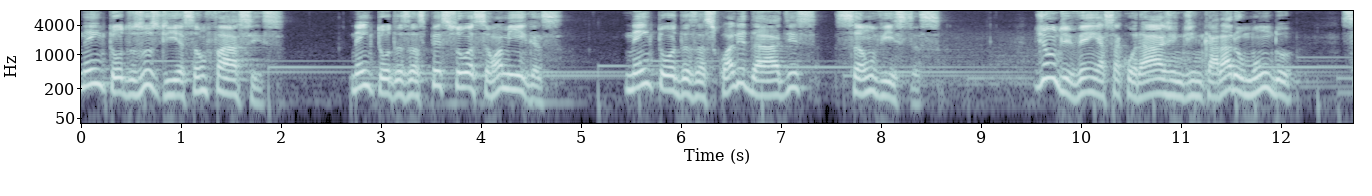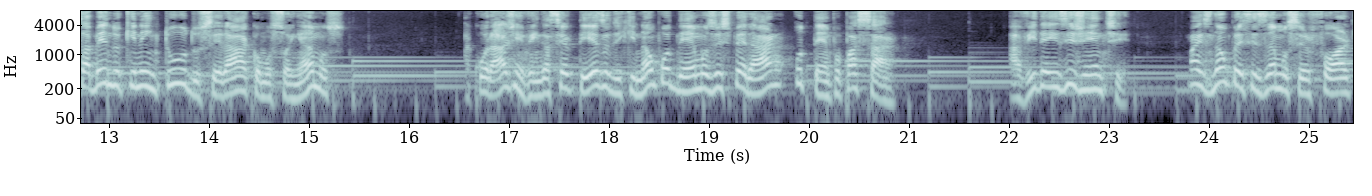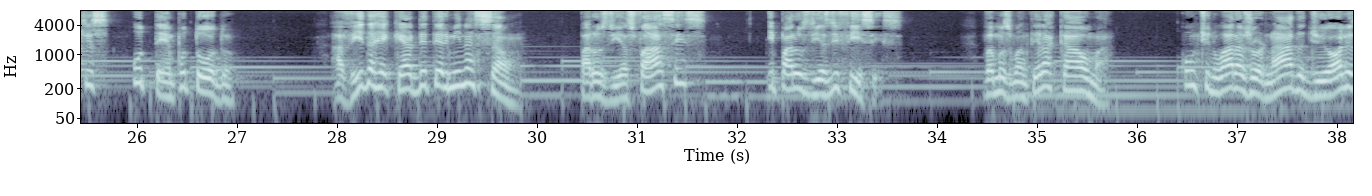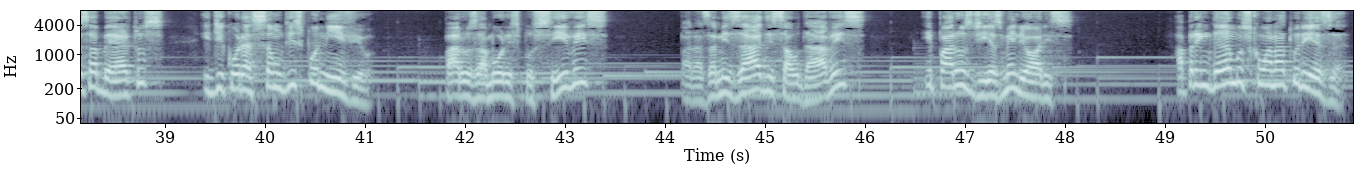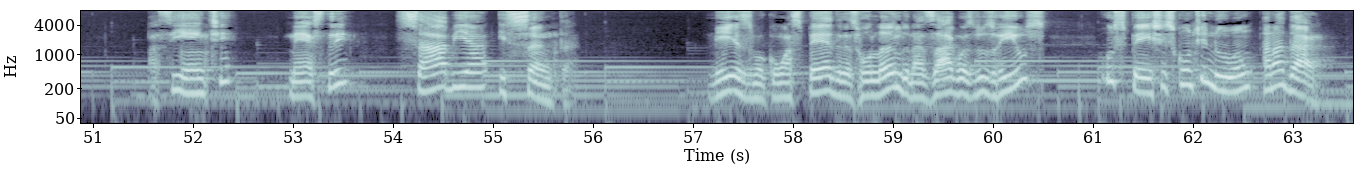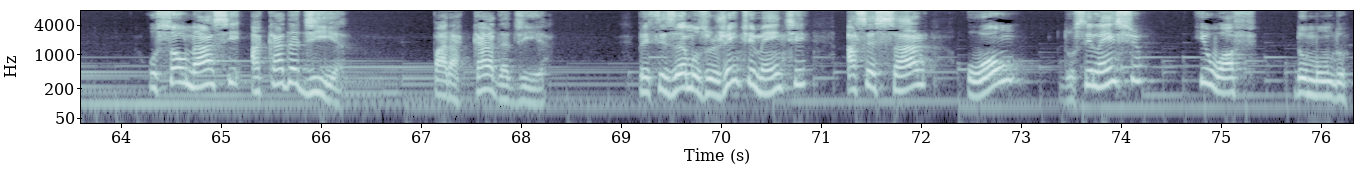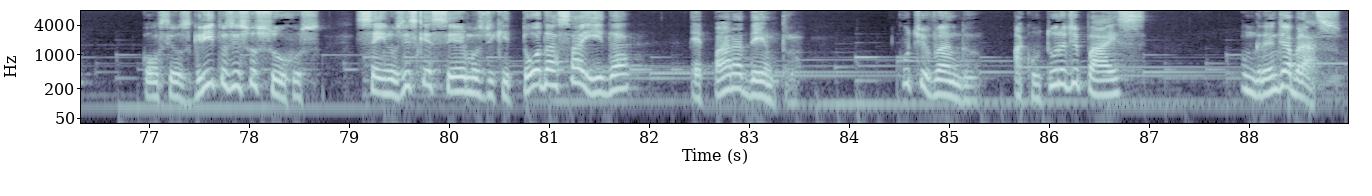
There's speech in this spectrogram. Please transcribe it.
Nem todos os dias são fáceis. Nem todas as pessoas são amigas. Nem todas as qualidades são vistas. De onde vem essa coragem de encarar o mundo sabendo que nem tudo será como sonhamos? A coragem vem da certeza de que não podemos esperar o tempo passar. A vida é exigente, mas não precisamos ser fortes o tempo todo. A vida requer determinação para os dias fáceis e para os dias difíceis. Vamos manter a calma, continuar a jornada de olhos abertos e de coração disponível para os amores possíveis, para as amizades saudáveis e para os dias melhores. Aprendamos com a natureza, paciente, mestre, sábia e santa mesmo com as pedras rolando nas águas dos rios, os peixes continuam a nadar. O sol nasce a cada dia, para cada dia. Precisamos urgentemente acessar o on do silêncio e o off do mundo, com seus gritos e sussurros, sem nos esquecermos de que toda a saída é para dentro, cultivando a cultura de paz um grande abraço.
